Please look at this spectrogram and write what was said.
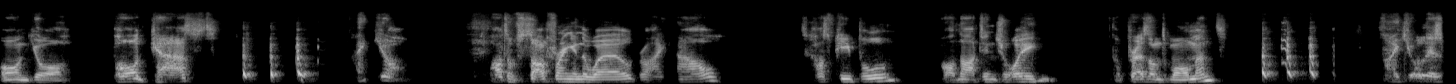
on your podcast. thank you. A lot of suffering in the world right now. It's because people are not enjoying the present moment. thank you, Elizabeth.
